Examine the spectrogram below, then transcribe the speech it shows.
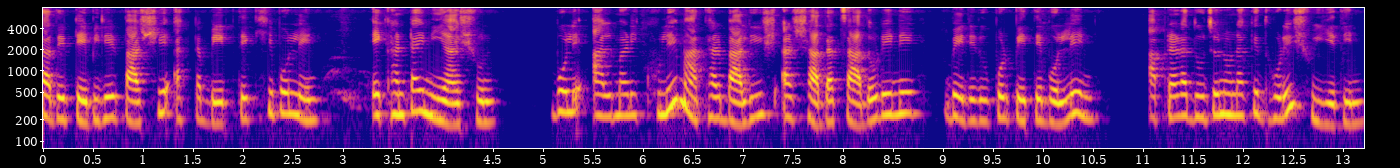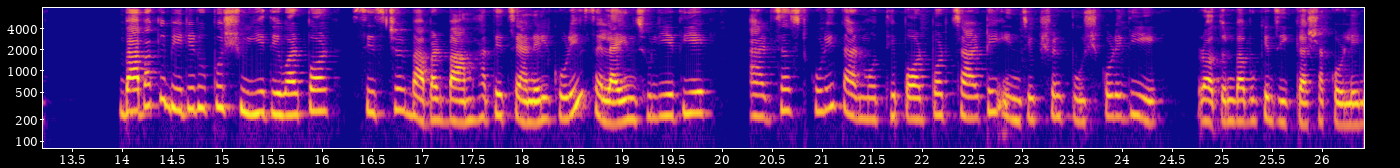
তাদের টেবিলের পাশে একটা বেড দেখিয়ে বললেন, এখানটায় নিয়ে আসুন। বলে আলমারি খুলে মাথার বালিশ আর সাদা চাদর এনে বেডের উপর পেতে বললেন, আপনারা দুজন ওনাকে ধরে শুইয়ে দিন। বাবাকে বেডের উপর শুইয়ে দেওয়ার পর সিস্টার বাবার বাম হাতে চ্যানেল করে স্যালাইন ঝুলিয়ে দিয়ে অ্যাডজাস্ট করে তার মধ্যে পরপর চারটে ইঞ্জেকশন পুশ করে দিয়ে রতনবাবুকে জিজ্ঞাসা করলেন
